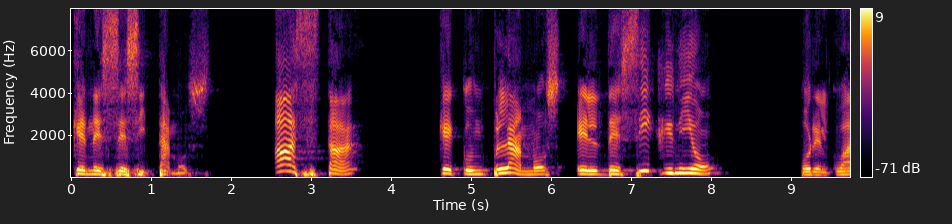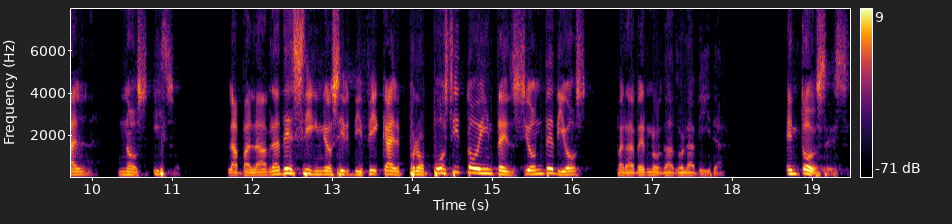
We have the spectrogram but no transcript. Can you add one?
que necesitamos hasta que cumplamos el designio por el cual nos hizo. La palabra designio significa el propósito e intención de Dios para habernos dado la vida. Entonces,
